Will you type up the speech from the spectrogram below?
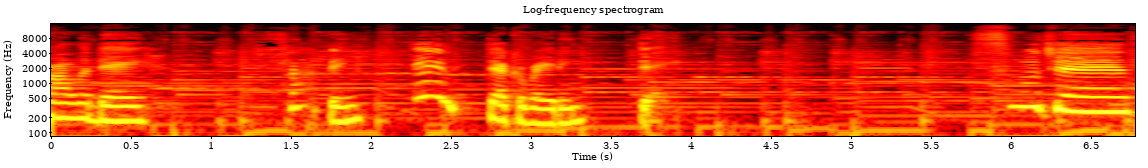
holiday shopping and decorating day. Smooches!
